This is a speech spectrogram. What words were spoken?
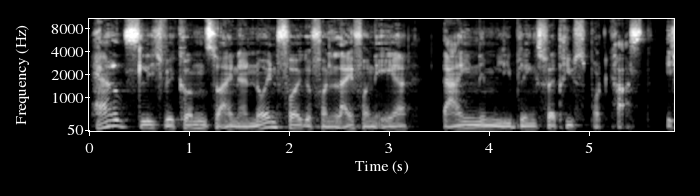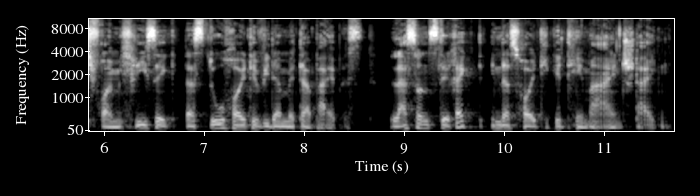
Herzlich willkommen zu einer neuen Folge von Live on Air, deinem Lieblingsvertriebspodcast. Ich freue mich riesig, dass du heute wieder mit dabei bist. Lass uns direkt in das heutige Thema einsteigen.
